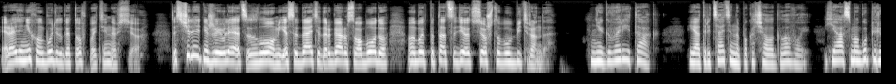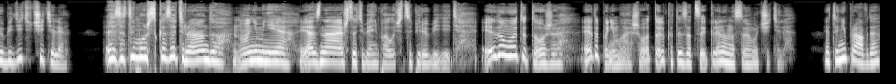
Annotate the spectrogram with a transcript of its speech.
И ради них он будет готов пойти на все. Тысячелетний же является злом. Если дать Эдаргару свободу, он будет пытаться делать все, чтобы убить Ранда. Не говори так. Я отрицательно покачала головой. «Я смогу переубедить учителя». «Это ты можешь сказать Ранду, но не мне. Я знаю, что тебя не получится переубедить. Я думаю, ты тоже. Это понимаешь, вот только ты зациклена на своем учителе». «Это неправда».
